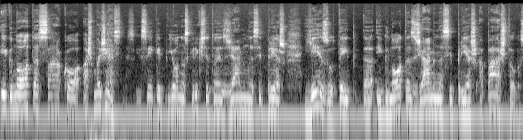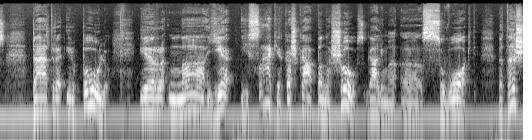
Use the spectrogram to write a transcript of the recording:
Ignotas sako, aš mažesnis. Jisai kaip Jonas Krikštytojas žeminasi prieš Jėzų, taip Ignotas žeminasi prieš apaštalus, Petrą ir Paulių. Ir, na, jie įsakė kažką panašaus, galima uh, suvokti. Bet aš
